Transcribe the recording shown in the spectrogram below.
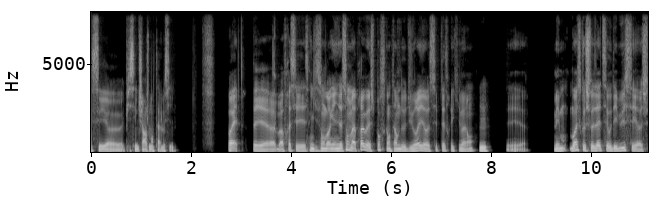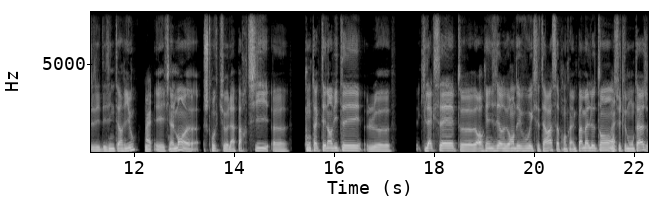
c'est, et puis c'est une charge mentale aussi. Ouais, bah après c'est, une question d'organisation. Mais après, ouais, je pense qu'en termes de durée, c'est peut-être équivalent. Hmm. mais moi, ce que je faisais, c'est au début, c'est je faisais des interviews. Et finalement, je trouve que la partie contacter l'invité, le qu'il accepte, euh, organiser le rendez-vous, etc. Ça prend quand même pas mal de temps. Ensuite, le montage.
